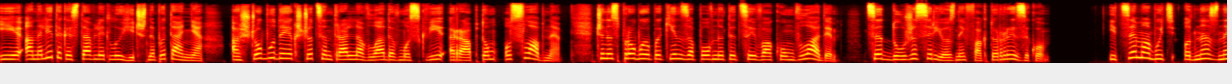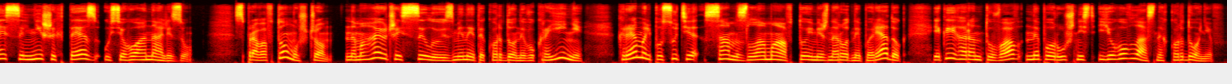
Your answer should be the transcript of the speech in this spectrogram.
І аналітики ставлять логічне питання – а що буде, якщо центральна влада в Москві раптом ослабне? Чи не спробує Пекін заповнити цей вакуум влади? Це дуже серйозний фактор ризику. І це, мабуть, одна з найсильніших тез усього аналізу. Справа в тому, що, намагаючись силою змінити кордони в Україні, Кремль, по суті, сам зламав той міжнародний порядок, який гарантував непорушність його власних кордонів.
